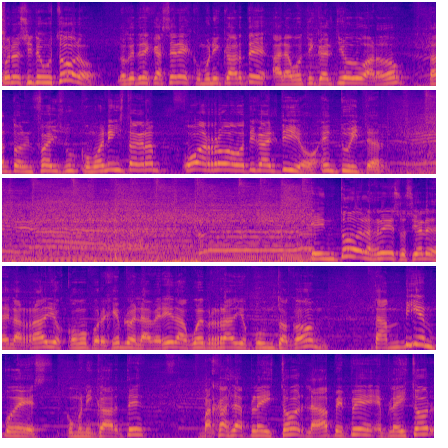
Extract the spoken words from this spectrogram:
Bueno, si te gustó, lo, que tenés que hacer es comunicarte a la botica del tío Eduardo, tanto en Facebook como en Instagram, o arroba botica del tío en Twitter. En todas las redes sociales de las radios, como por ejemplo en la vereda webradio.com, también podés comunicarte. Bajás la Play Store, la app en Play Store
